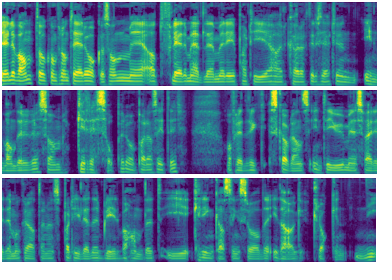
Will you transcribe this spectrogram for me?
relevant å konfrontere Åkesson med at flere medlemmer i partiet har karakterisert innvandrere som gresshopper og parasitter. Og Fredrik Skavlans intervju med Sverigedemokraternes partileder blir behandlet i Kringkastingsrådet i dag klokken ni.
